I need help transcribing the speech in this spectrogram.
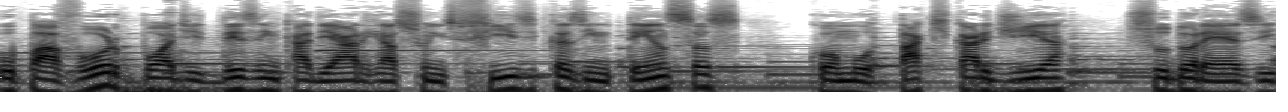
O pavor pode desencadear reações físicas intensas como taquicardia, sudorese,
